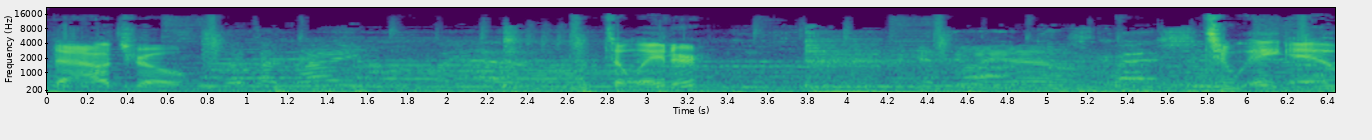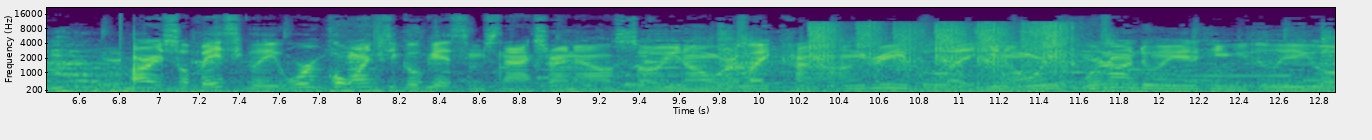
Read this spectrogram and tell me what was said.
The outro. That's at night. Till later? 2 a.m. Alright, so basically, we're going to go get some snacks right now. So, you know, we're like kind of hungry, but like, you know, we're, we're not doing anything illegal.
